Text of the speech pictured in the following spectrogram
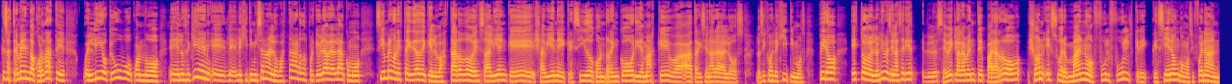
Que eso es tremendo, acordate el lío que hubo cuando eh, no sé quién eh, le- legitimizaron a los bastardos, porque bla, bla, bla, como siempre con esta idea de que el bastardo es alguien que ya viene crecido con rencor y demás que va a traicionar a los, los hijos legítimos. Pero esto en los libros y en la serie se ve claramente para Rob. John es su hermano full full, cre- crecieron como si fueran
